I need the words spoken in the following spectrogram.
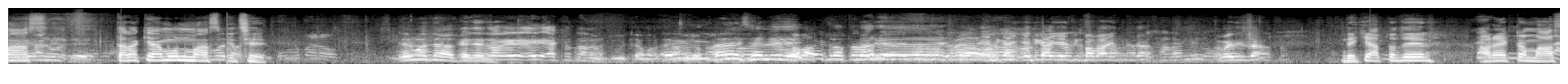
মাছ তারা কেমন মাছ পেয়েছে এর মধ্যে আছে। এই একটা টানো দুইটা মাছ। এদিকে এদিকে এদিকে বাবা এদিকে বাবা এদিকে দেখি আপনাদের আরও একটা মাছ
